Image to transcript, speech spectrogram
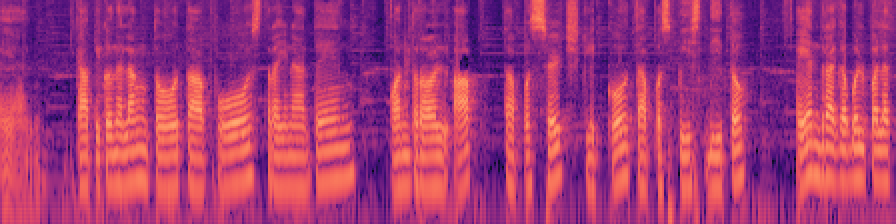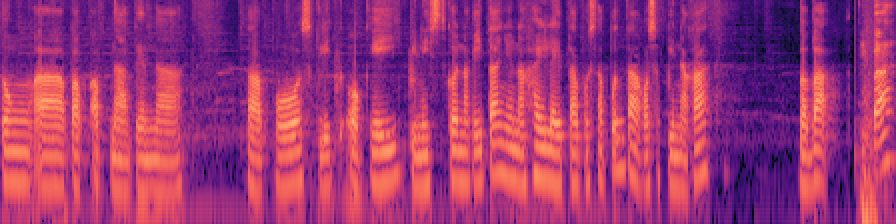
Ayan. Copy ko na lang to. Tapos, try natin control up. Tapos, search. Click ko. Tapos, paste dito. Ayan, draggable pala tong ah, pop-up natin na tapos, click OK. Pinist ko. Nakita nyo na highlight. Tapos, napunta ako sa pinaka baba. Diba?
